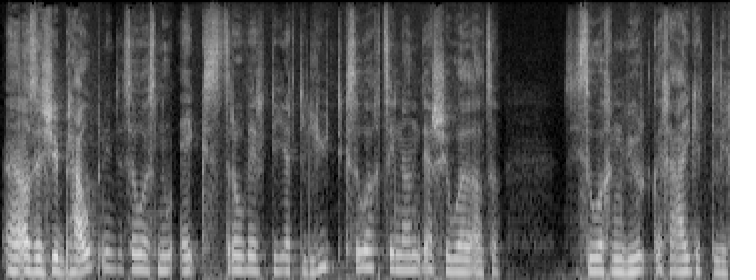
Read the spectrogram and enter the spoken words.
Äh, also es ist überhaupt nicht so, dass nur extrovertierte Leute gesucht sind an der Schule. Also sie suchen wirklich eigentlich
